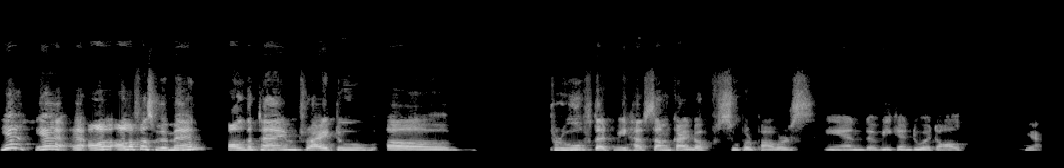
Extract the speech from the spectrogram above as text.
Yeah yeah. All, all of us women all the time try to uh, prove that we have some kind of superpowers and we can do it all. Yeah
